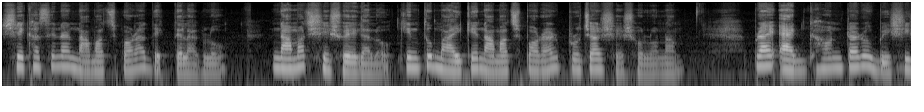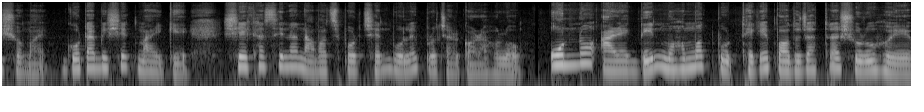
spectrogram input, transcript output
শেখ হাসিনার নামাজ পড়া দেখতে লাগল। নামাজ শেষ হয়ে গেল, কিন্তু মাইকে নামাজ পড়ার প্রচার শেষ হলো না। প্রায় এক ঘন্টারও বেশি সময় গোটা বিশেক মাইকে শেখ হাসিনা নামাজ পড়ছেন বলে প্রচার করা হলো। অন্য আরেকদিন মোহাম্মদপুর থেকে পদযাত্রা শুরু হয়ে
